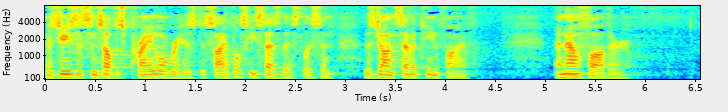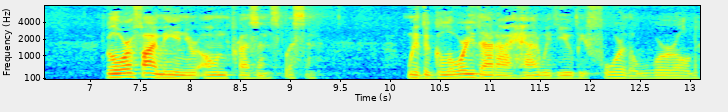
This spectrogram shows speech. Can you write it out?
as Jesus himself is praying over his disciples, he says this. Listen, this is John 17, 5. And now, Father, glorify me in your own presence. Listen, with the glory that I had with you before the world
